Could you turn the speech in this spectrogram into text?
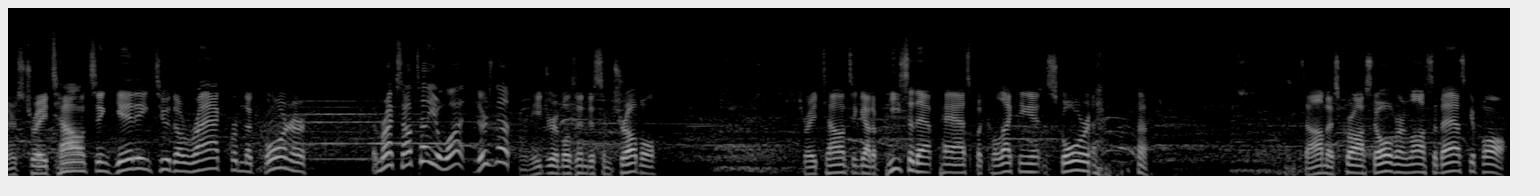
There's Trey Townsend getting to the rack from the corner. And Rex, I'll tell you what, there's not. And he dribbles into some trouble. Trey Townsend got a piece of that pass, but collecting it and scoring. Thomas crossed over and lost the basketball.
